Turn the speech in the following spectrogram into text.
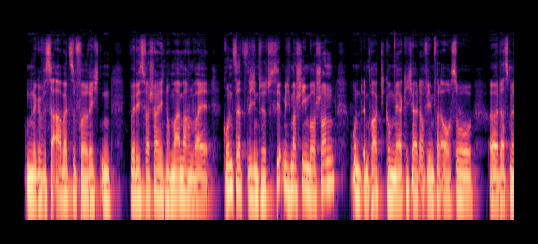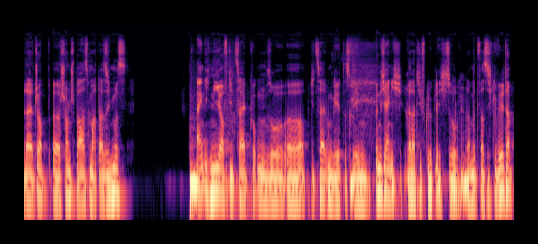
um eine gewisse Arbeit zu vollrichten, würde ich es wahrscheinlich nochmal machen, weil grundsätzlich interessiert mich Maschinenbau schon und im Praktikum merke ich halt auf jeden Fall auch so, äh, dass mir der Job äh, schon Spaß macht. Also ich muss eigentlich nie auf die Zeit gucken, so äh, ob die Zeit umgeht. Deswegen bin ich eigentlich relativ glücklich so okay. damit, was ich gewählt habe.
